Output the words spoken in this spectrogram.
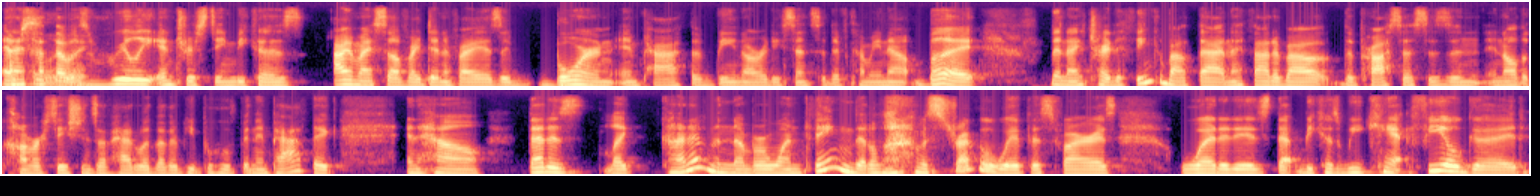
And Absolutely. I thought that was really interesting because I myself identify as a born empath of being already sensitive coming out. But then I tried to think about that and I thought about the processes and, and all the conversations I've had with other people who've been empathic and how that is like kind of the number one thing that a lot of us struggle with as far as what it is that because we can't feel good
